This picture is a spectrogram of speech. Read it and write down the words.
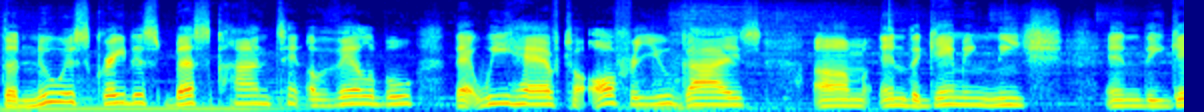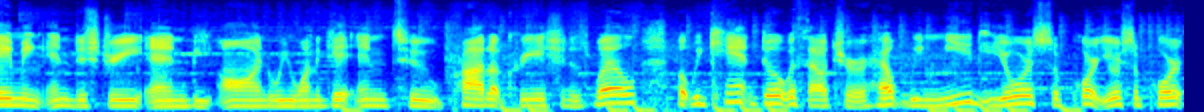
the newest, greatest, best content available that we have to offer you guys um, in the gaming niche in the gaming industry and beyond. We want to get into product creation as well, but we can't do it without your help. We need your support. Your support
